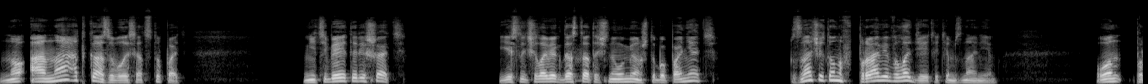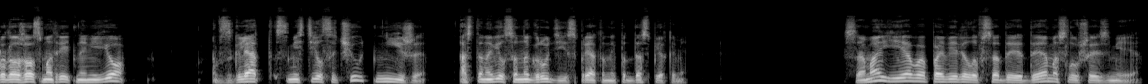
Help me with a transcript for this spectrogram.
Но она отказывалась отступать. «Не тебе это решать. Если человек достаточно умен, чтобы понять, значит, он вправе владеть этим знанием». Он продолжал смотреть на нее, Взгляд сместился чуть ниже, остановился на груди, спрятанной под доспехами. Сама Ева поверила в сады Эдема, слушая змея.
